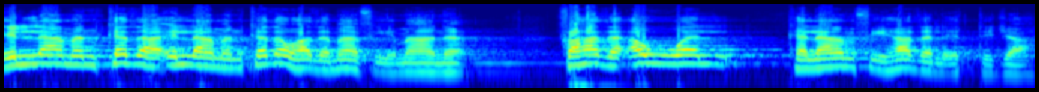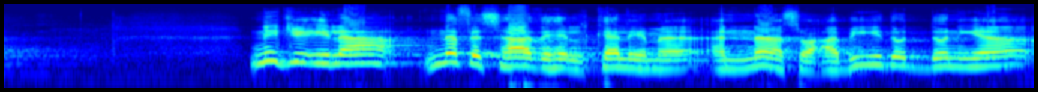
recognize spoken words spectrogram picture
إلا من كذا إلا من كذا وهذا ما في مانع. فهذا أول كلام في هذا الاتجاه. نجي إلى نفس هذه الكلمة. الناس عبيد الدنيا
